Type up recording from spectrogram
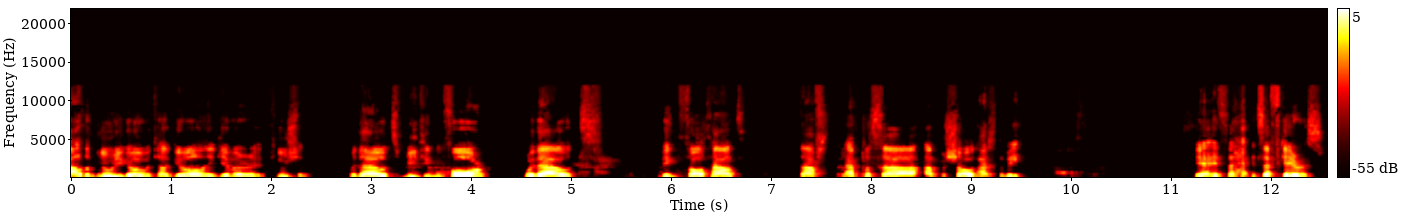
Out the blue, you go over to a girl and you give her a Kedushin without meeting before, without being thought out. That's episode of has to be. Yeah, it's a it's a fkeris.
